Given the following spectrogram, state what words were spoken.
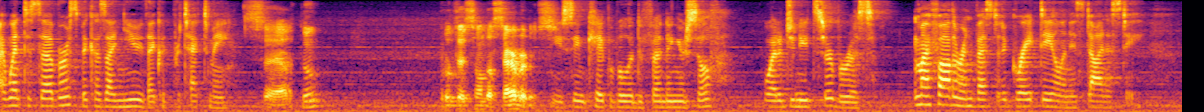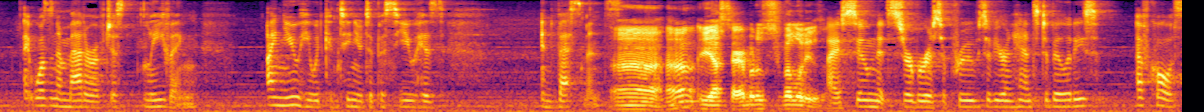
I went to Cerberus because I knew they could protect me. Certo. Proteção da Cerberus. You seem capable of defending yourself. Why did you need Cerberus? My father invested a great deal in his dynasty. It wasn't a matter of just leaving. I knew he would continue to pursue his investments. Aham. E a Cerberus te valoriza. I assume that Cerberus approves of your enhanced abilities? Of course,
